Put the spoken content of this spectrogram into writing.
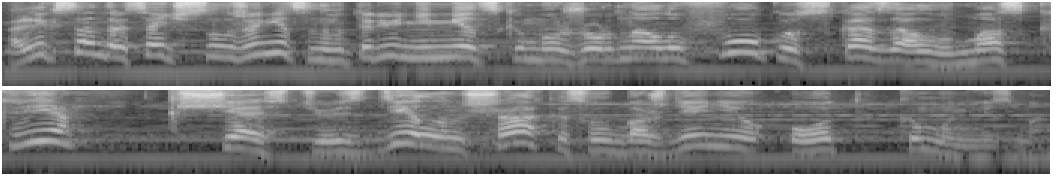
Александр Исаевич Солженицын в интервью немецкому журналу «Фокус» сказал в Москве к счастью, сделан шаг к освобождению от коммунизма.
